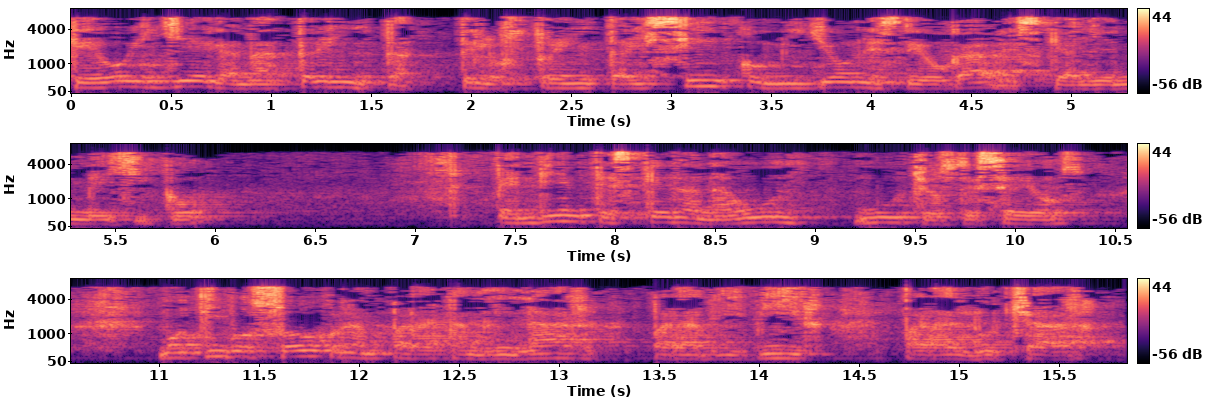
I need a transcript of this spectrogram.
que hoy llegan a 30 de los 35 millones de hogares que hay en México. Pendientes quedan aún muchos deseos Motivos sobran para caminar, para vivir, para luchar.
